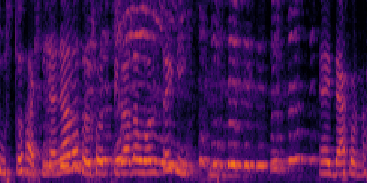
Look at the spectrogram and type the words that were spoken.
সুস্থ থাকি না, জানো তো? সত্যি কথা বলতে কি? এই দেখো না।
